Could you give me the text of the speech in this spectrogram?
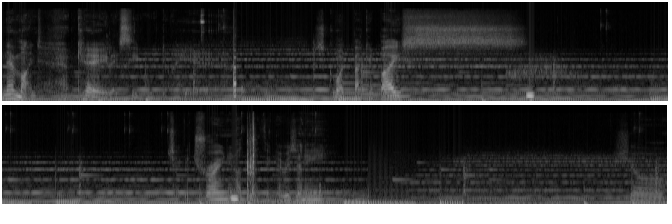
Never mind. Okay, let's see what we've got here. Squad back at base. Training. I don't think there is any. Sure.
